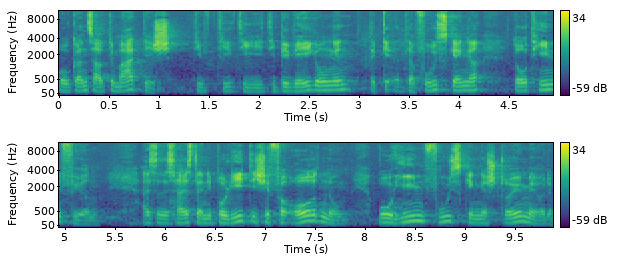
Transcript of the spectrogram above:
wo ganz automatisch die, die, die, die Bewegungen der, der Fußgänger dorthin führen. Also das heißt, eine politische Verordnung, wohin Fußgängerströme oder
